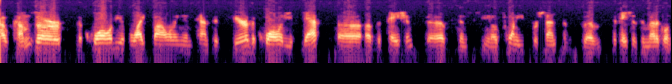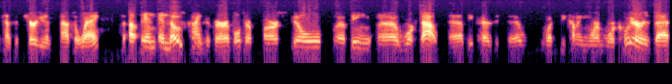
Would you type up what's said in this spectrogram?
outcomes are the quality of life following intensive care, the quality of death uh, of the patients, uh, since, you know, 20% of the, the patients in medical intensive care units pass away. Uh, and, and those kinds of variables are, are still uh, being uh, worked out uh, because uh, what's becoming more and more clear is that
